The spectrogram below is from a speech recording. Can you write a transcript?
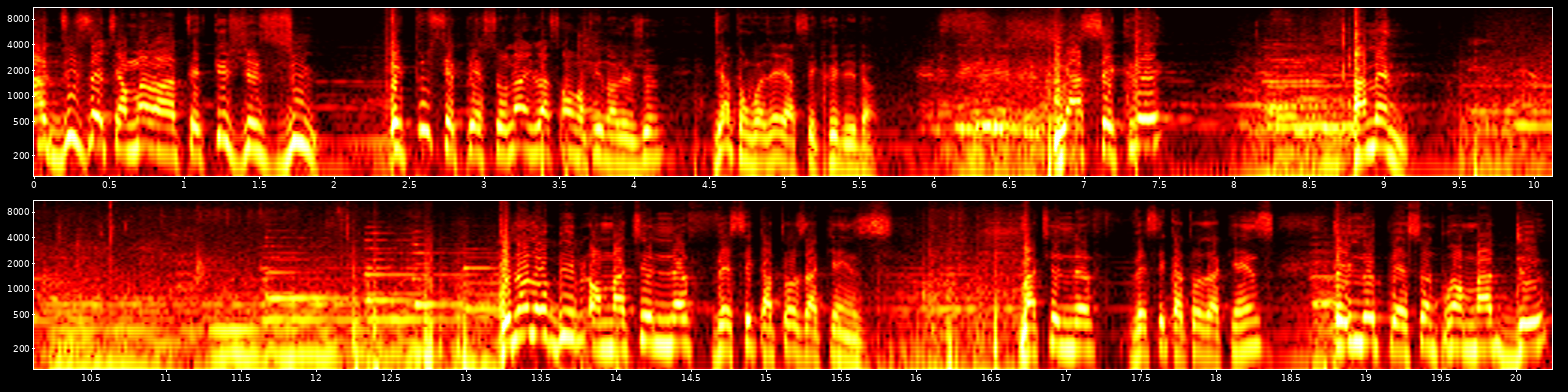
à 10 heures, tu as mal à la tête, que Jésus et tous ces personnages-là sont rentrés dans le jeûne, dis à ton voisin, il y a secret dedans. Il y a secret. Amen. Prenons nos Bibles en Matthieu 9, verset 14 à 15. Matthieu 9, verset 14 à 15. Et une autre personne prend Marc 2.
